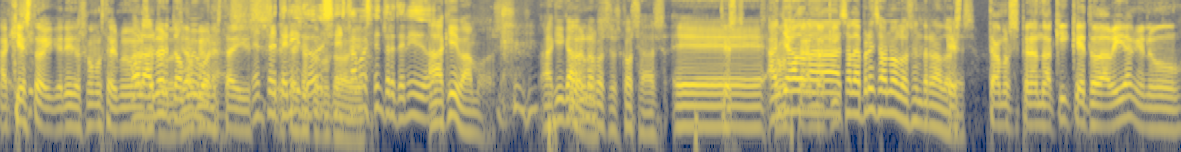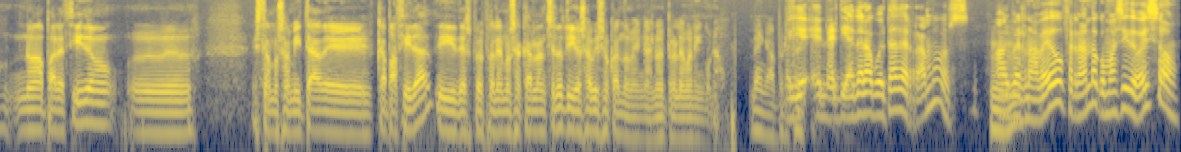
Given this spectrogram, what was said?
Aquí estoy, queridos, ¿cómo estáis? Muy Hola, Alberto, muy buenas. Estáis, entretenidos, estamos entretenidos. Aquí vamos, aquí cada uno con sus cosas. Eh, ¿Han llegado a la sala de prensa o no los entrenadores? Estamos esperando aquí que todavía, que no, no ha aparecido. Eh, estamos a mitad de capacidad y después podemos sacarlo a Ancelotti y os aviso cuando venga, no hay problema ninguno. Venga, perfecto. En el día de la vuelta de Ramos al Bernabéu, Fernando, ¿cómo ha sido eso?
